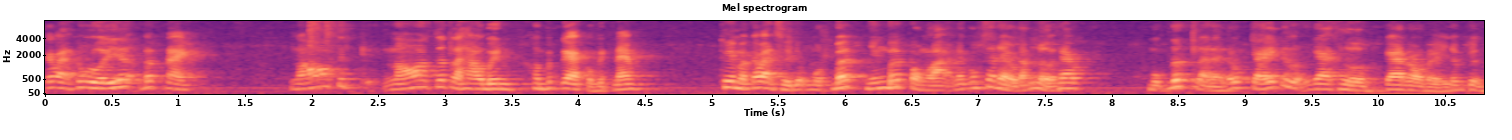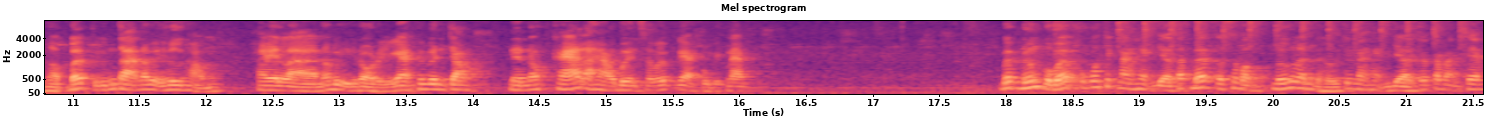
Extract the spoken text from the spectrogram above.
các bạn cũng lưu ý bếp này nó tích, nó rất là hao pin hơn bếp ga của Việt Nam. Khi mà các bạn sử dụng một bếp, những bếp còn lại nó cũng sẽ đều đánh lửa theo. Mục đích là để đốt cháy cái lượng ga thừa, ga rò rỉ trong trường hợp bếp của chúng ta nó bị hư hỏng hay là nó bị rò rỉ ga phía bên trong, nên nó khá là hao pin so với bếp ga của Việt Nam bếp nướng của bếp cũng có chức năng hẹn giờ tắt bếp, tôi sẽ bật nướng lên để thử chức năng hẹn giờ cho các bạn xem.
